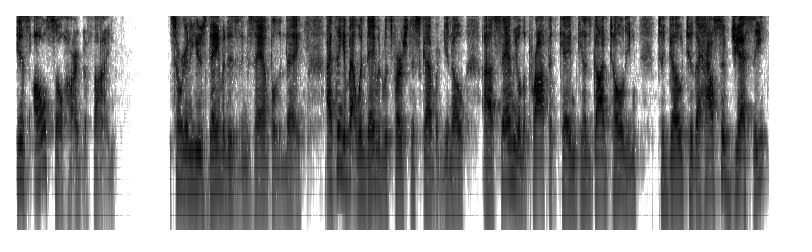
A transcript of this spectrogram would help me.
is also hard to find. So we're going to use David as an example today. I think about when David was first discovered. You know, uh, Samuel the prophet came because God told him to go to the house of Jesse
